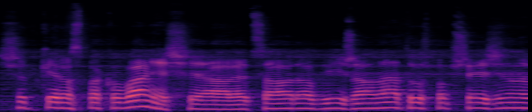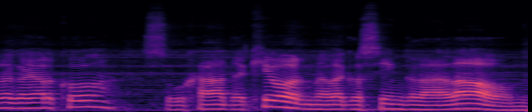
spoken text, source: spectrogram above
Szybkie rozpakowanie się, ale co robi żona tuż po przyjeździe do Nowego Jorku? Słucha The Cure, nowego singla Alone.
